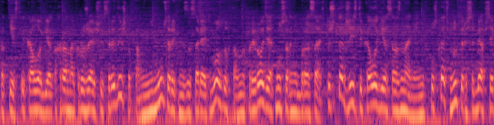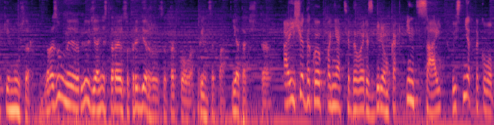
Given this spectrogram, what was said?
Как есть экология охраны окружающей среды, чтобы там не мусорить, не засорять воздух, там на природе мусор не бросать. Точно так же есть экология сознания, не впускать внутрь себя всякий мусор. Разумные люди, они стараются придерживаться такого принципа. Я так считаю. А еще такое понятие давай разберем, как инсайт. То есть нет такого,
